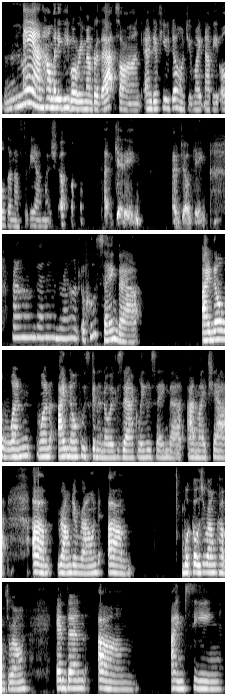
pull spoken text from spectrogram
man, how many people remember that song? And if you don't, you might not be old enough to be on my show. I'm kidding. I'm joking. Round and round. Who sang that? I know one one I know who's gonna know exactly who's saying that on my chat. Um, round and round. Um, what goes around comes around. And then um, I'm seeing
